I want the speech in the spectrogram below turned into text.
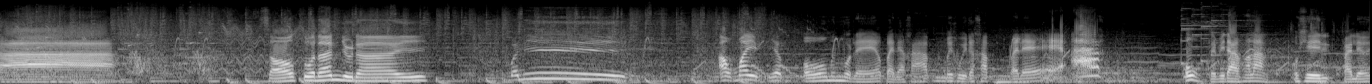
อ่าสองตัวนั้นอยู่ไหนมานี่ เอาไม่ย่าโอ้มันหมดแล้วไปแล้วครับ ไม่คุยนะครับ ไปแล้วอะโอ้แต่ไม่ได้ข้างล่าง โอเคไปเลย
